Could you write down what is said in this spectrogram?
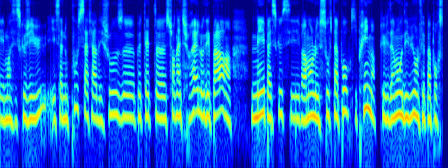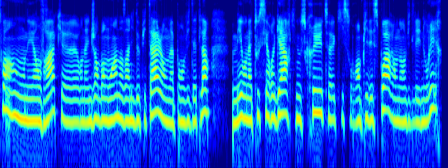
Et moi, c'est ce que j'ai eu. Et ça nous pousse à faire des choses euh, peut-être euh, surnaturelles au départ, mais parce que c'est vraiment le sauve-ta-peau qui prime. Évidemment, au début, on le fait pas pour soi. Hein. On est en vrac, euh, on a une jambe en moins dans un lit d'hôpital, on n'a pas envie d'être là mais on a tous ces regards qui nous scrutent, euh, qui sont remplis d'espoir et on a envie de les nourrir.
